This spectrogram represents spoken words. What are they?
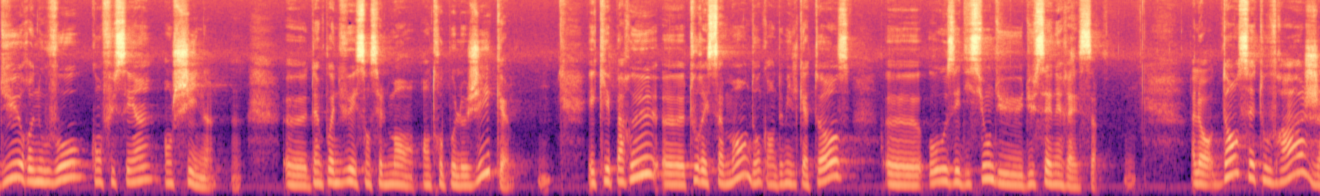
du renouveau confucéen en Chine, d'un point de vue essentiellement anthropologique, et qui est paru tout récemment, donc en 2014, aux éditions du, CNRS. Alors, dans cet ouvrage,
